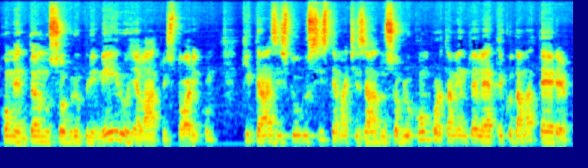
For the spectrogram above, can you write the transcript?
comentamos sobre o primeiro relato histórico que traz estudos sistematizados sobre o comportamento elétrico da matéria,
